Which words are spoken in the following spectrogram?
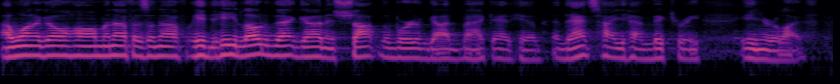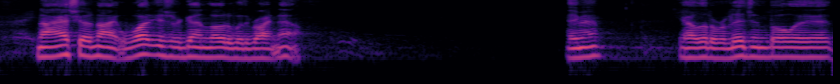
I want to go home. Enough is enough. He, he loaded that gun and shot the Word of God back at him. And that's how you have victory in your life. Now, I ask you tonight, what is your gun loaded with right now? Amen. You got a little religion bullet,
